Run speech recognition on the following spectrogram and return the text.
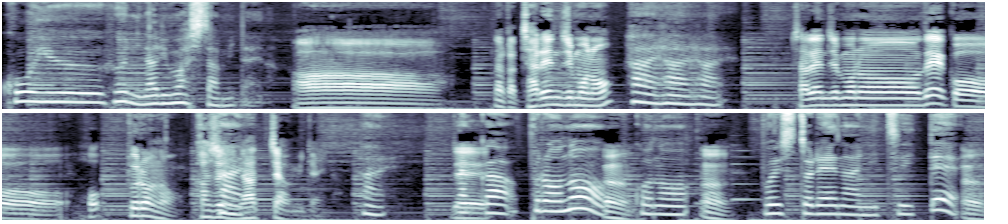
こういう風になりましたみたいな。あー。なんかチャレンジもの？はいはいはい。チャレンジものでこうほプロの歌手になっちゃうみたいな、はい。でなんかプロうん。のこのうん。ボイストレーナーについてうん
